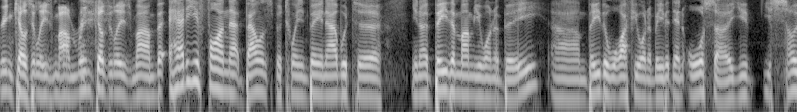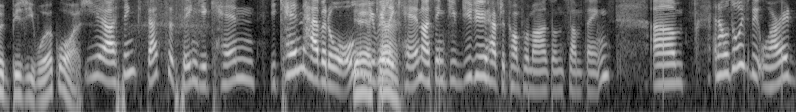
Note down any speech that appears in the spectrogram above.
ring Kelsey Lee's mum, ring Kelsey Lee's mum. But how do you find that balance between being able to, you know, be the mum you want to be, um, be the wife you want to be, but then also you you're so busy work wise. Yeah, I think that's the thing. You can you can have it all. Yeah, you really can. I think you, you do have to compromise on some things. Um, and I was always a bit worried,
